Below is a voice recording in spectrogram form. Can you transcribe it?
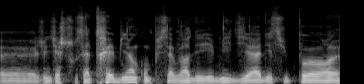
Euh, je veux dire, je trouve ça très bien qu'on puisse avoir des médias, des supports,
